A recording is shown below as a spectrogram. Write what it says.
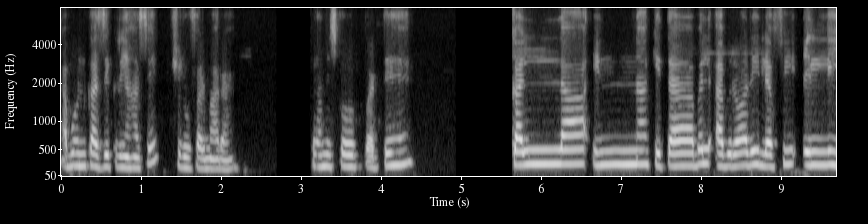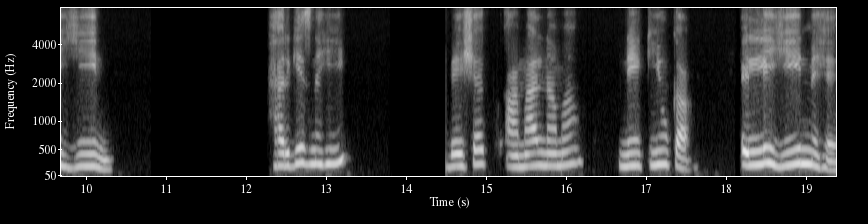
اب ان کا ذکر یہاں سے شروع فرما رہا ہے۔ تو ہم اس کو پڑھتے ہیں۔ کل ان کتاب الابرار لفی علیین ہرگز نہیں؟ بے شک اعمال نامہ نیکیوں کا. علیین میں ہے.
